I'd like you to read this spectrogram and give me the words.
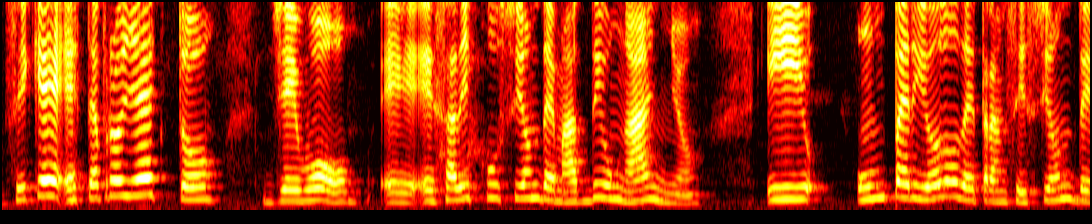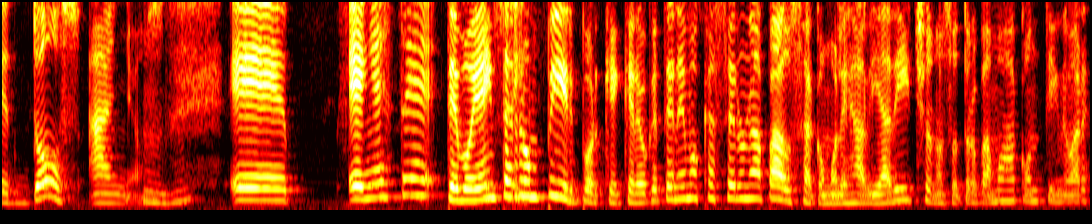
Así que este proyecto llevó eh, esa discusión de más de un año y un periodo de transición de dos años. En este, Te voy a interrumpir porque creo que tenemos que hacer una pausa. Como les había dicho, nosotros vamos a continuar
